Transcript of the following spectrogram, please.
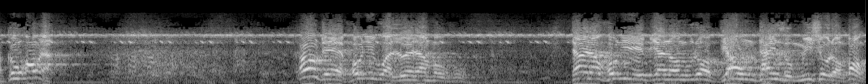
အကုန်အောင်ရဟုတ်တယ်ဘုန်းကြီးကလွယ်တာမဟုတ်ဘူးဒါတော့ဘုန်းကြီးတွေပြန်တော်မူတော့ပြောင်းတိုင်းဆိုမိရှို့တော့ပေါက်ဒ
